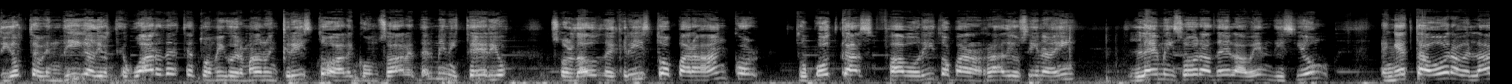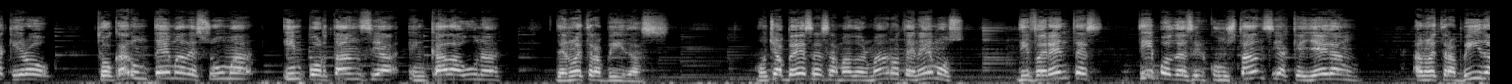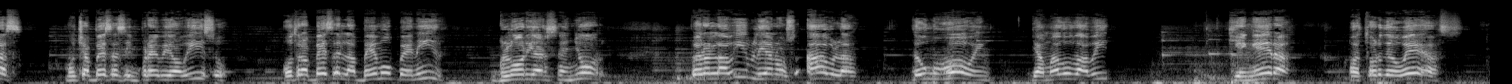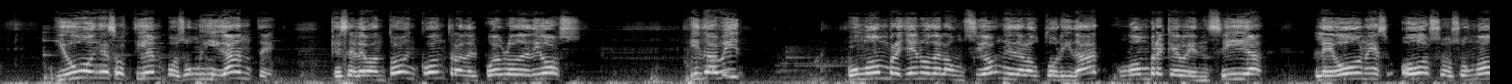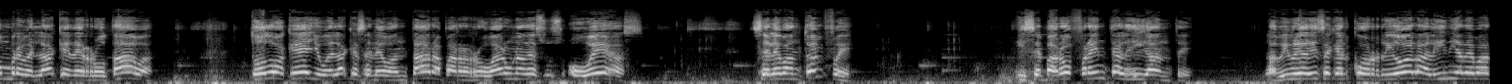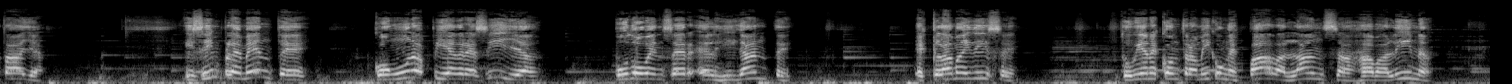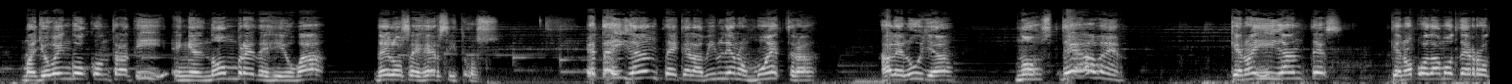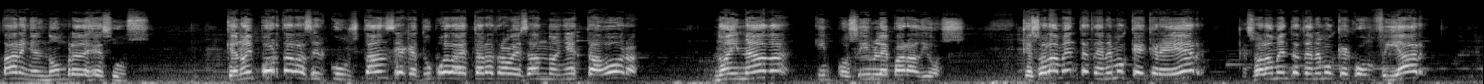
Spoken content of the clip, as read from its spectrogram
Dios te bendiga, Dios te guarde. Este es tu amigo y hermano en Cristo, Alex González, del Ministerio Soldados de Cristo para Anchor, tu podcast favorito para Radio Sinaí, la emisora de la bendición. En esta hora, ¿verdad? Quiero tocar un tema de suma importancia en cada una de nuestras vidas. Muchas veces, amado hermano, tenemos diferentes tipos de circunstancias que llegan a nuestras vidas, muchas veces sin previo aviso, otras veces las vemos venir, gloria al Señor. Pero la Biblia nos habla de un joven llamado David, quien era pastor de ovejas. Y hubo en esos tiempos un gigante que se levantó en contra del pueblo de Dios. Y David, un hombre lleno de la unción y de la autoridad, un hombre que vencía leones, osos, un hombre, ¿verdad?, que derrotaba todo aquello, ¿verdad?, que se levantara para robar una de sus ovejas. Se levantó en fe y se paró frente al gigante. La Biblia dice que él corrió a la línea de batalla y simplemente con una piedrecilla pudo vencer el gigante. Exclama y dice, Tú vienes contra mí con espada, lanza, jabalina, mas yo vengo contra ti en el nombre de Jehová de los ejércitos. Este gigante que la Biblia nos muestra, aleluya, nos deja ver que no hay gigantes que no podamos derrotar en el nombre de Jesús. Que no importa la circunstancia que tú puedas estar atravesando en esta hora, no hay nada imposible para Dios que solamente tenemos que creer, que solamente tenemos que confiar,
